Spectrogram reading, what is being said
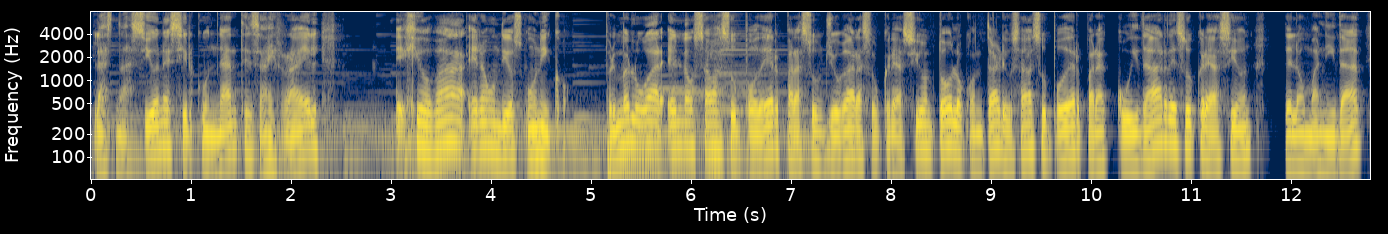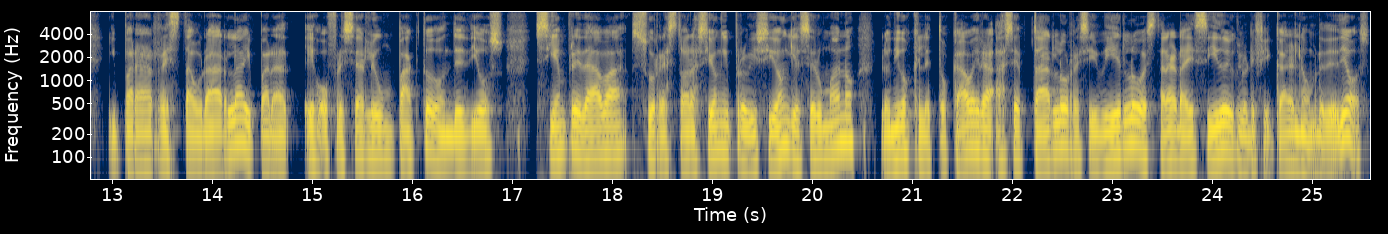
las naciones circundantes a Israel, eh, Jehová era un Dios único. En primer lugar, Él no usaba su poder para subyugar a su creación, todo lo contrario, usaba su poder para cuidar de su creación de la humanidad y para restaurarla y para eh, ofrecerle un pacto donde Dios siempre daba su restauración y provisión y el ser humano lo único que le tocaba era aceptarlo, recibirlo, estar agradecido y glorificar el nombre de Dios.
